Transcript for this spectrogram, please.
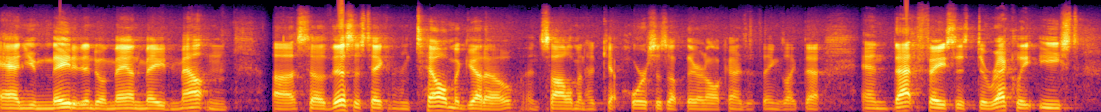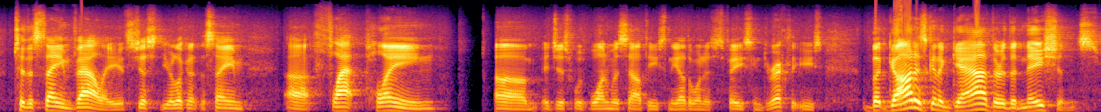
and you made it into a man-made mountain. Uh, so this is taken from Tel Megiddo, and Solomon had kept horses up there and all kinds of things like that. And that faces directly east to the same valley. It's just you're looking at the same uh, flat plain. Um, it just was one was southeast and the other one is facing directly east. But God is going to gather the nations.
